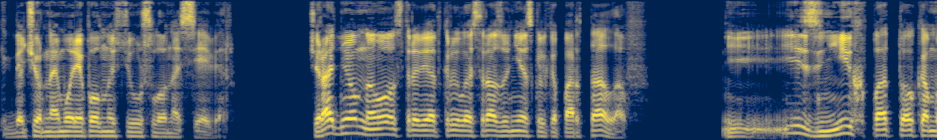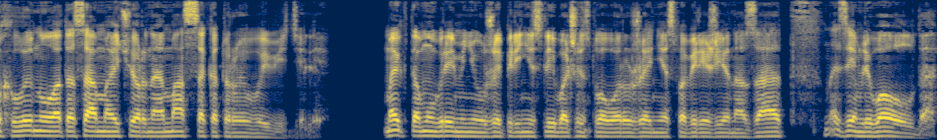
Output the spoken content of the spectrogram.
когда Черное море полностью ушло на север. Вчера днем на острове открылось сразу несколько порталов, и из них потоком хлынула та самая черная масса, которую вы видели. Мы к тому времени уже перенесли большинство вооружения с побережья назад, на земли Волда.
